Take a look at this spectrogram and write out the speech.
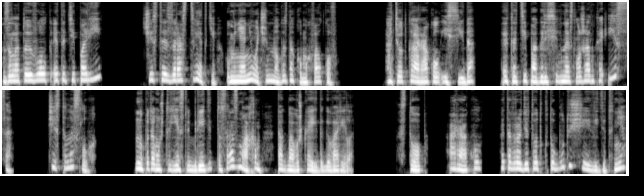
Золотой волк — это типа Ри? Чисто из-за расцветки, у меня не очень много знакомых волков. А тетка Оракул Исида — это типа агрессивная служанка Исса? Чисто на слух. Ну, потому что если бредить, то с размахом, так бабушка Ида говорила. Стоп, Оракул — это вроде тот, кто будущее видит, не?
